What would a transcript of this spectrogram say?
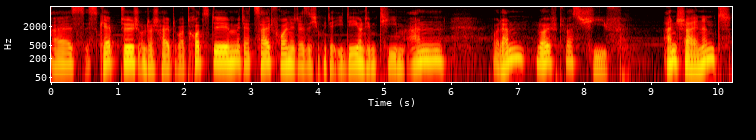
Er ist skeptisch, unterschreibt aber trotzdem. Mit der Zeit freundet er sich mit der Idee und dem Team an. Aber dann läuft was schief. Anscheinend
